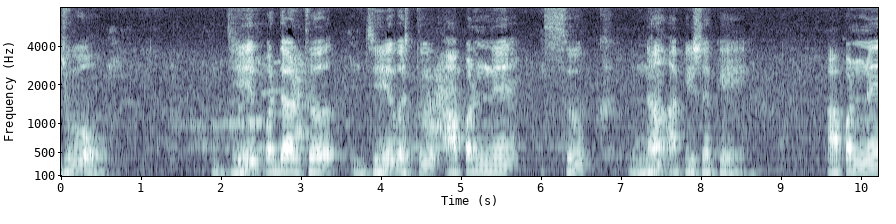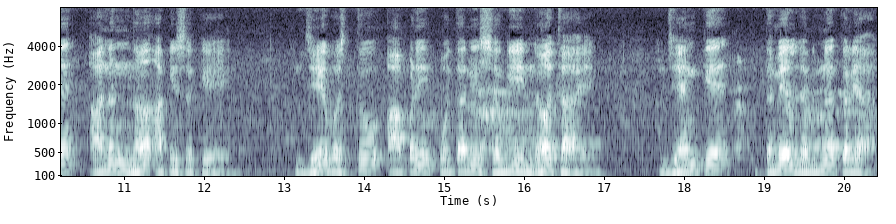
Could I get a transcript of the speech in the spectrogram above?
જુઓ, જે પદાર્થ, જે વસ્તુ આપણને સુખ ન આપી શકે, આપણને આનંદ ન આપી શકે, જે વસ્તુ આપણી પોતાની સગી ન થાય જેમ કે તમે લગ્ન કર્યા,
